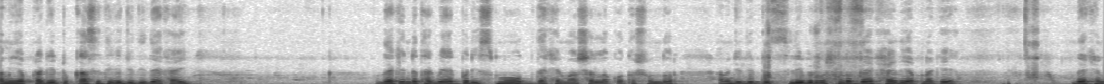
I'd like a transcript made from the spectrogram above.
আমি আপনাকে একটু কাছে থেকে যদি দেখাই, দেখেন, এটা থাকবে একবার স্মুথ দেখেন মার্শাল্লাহ কত সুন্দর। আমি যদি একটু স্লিভের পোর্শনটা দেখাই দিই আপনাকে, দেখেন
